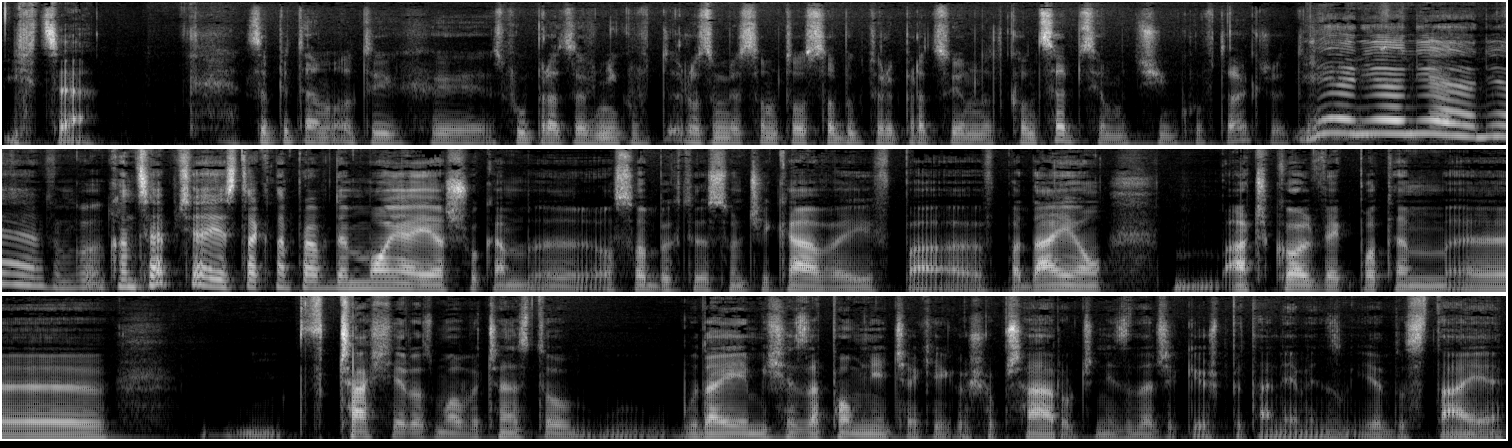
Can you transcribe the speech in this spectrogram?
i chcę. Zapytam o tych e, współpracowników. Rozumiem, są to osoby, które pracują nad koncepcją odcinków, tak? To... Nie, nie, nie, nie. Koncepcja jest tak naprawdę moja. Ja szukam osoby, które są ciekawe i wpa wpadają, aczkolwiek potem w czasie rozmowy często udaje mi się zapomnieć jakiegoś obszaru, czy nie zadać jakiegoś pytania, więc je dostaję.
